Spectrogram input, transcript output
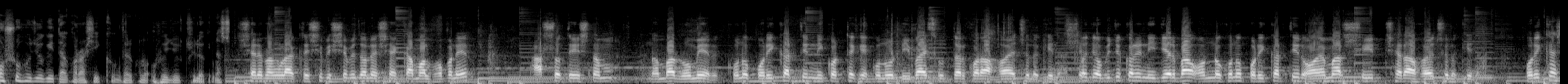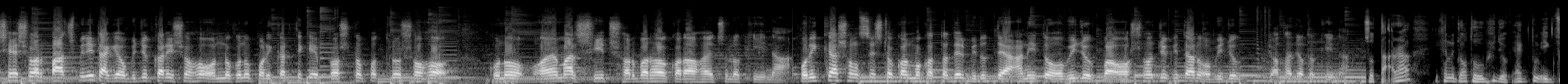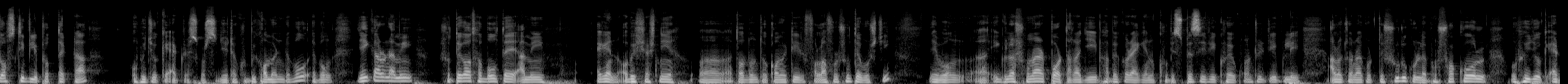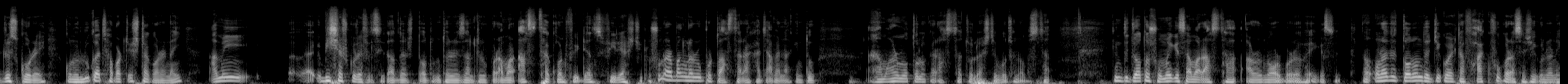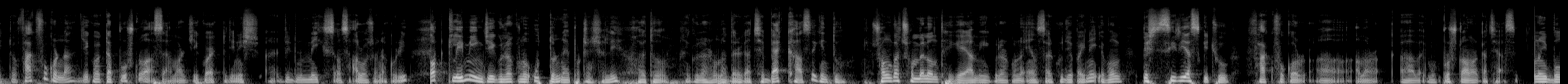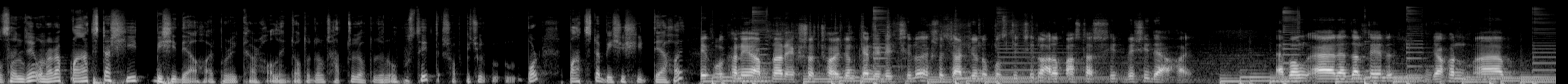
অসহযোগিতা করা শিক্ষকদের কোনো অভিযোগ ছিল কিনা। শেরে বাংলা কৃষি বিশ্ববিদ্যালয়ের শেখ কামাল ভবনের আটশো তেইশ নম্বর রুমের কোনো পরীক্ষার্থীর নিকট থেকে কোনো ডিভাইস উদ্ধার করা হয়েছিল কিনা? সে অভিযোগ করে নিজের বা অন্য কোনো পরীক্ষার্থীর ওএমআর শিট ছেঁড়া হয়েছিল কিনা? পরীক্ষা শেষ হওয়ার পাঁচ মিনিট আগে অভিযোগকারী সহ অন্য কোনো পরীক্ষার্থীকে প্রশ্নপত্র সহ কোনো ওএমআর শিট সরবরাহ করা হয়েছিল কি না পরীক্ষা সংশ্লিষ্ট কর্মকর্তাদের বিরুদ্ধে আনিত অভিযোগ বা অসহযোগিতার অভিযোগ যথাযথ কি না তারা এখানে যত অভিযোগ, একদম এক্সস্টিভলি প্রত্যেকটা অভিযোগকে অ্যাড্রেস করছে, যেটা খুবই কমেন্ডেবল এবং যেই কারণে আমি সত্যি কথা বলতে আমি অ্যাগেন অবিশ্বাস নিয়ে তদন্ত কমিটির ফলাফল শুনতে বসছি এবং এগুলো শোনার পর তারা যেইভাবে করে অ্যাগেন খুব স্পেসিফিক হয়ে কোয়ান্টিটিভলি আলোচনা করতে শুরু করল এবং সকল অভিযোগ অ্যাড্রেস করে কোনো লুকা ছাপার চেষ্টা করে নাই। আমি বিশ্বাস করে ফেলছি তাদের তদন্ত রেজাল্টের উপর। আমার আস্থা কনফিডেন্স ফিরে আসছিল। সোনার বাংলার উপর তো আস্থা রাখা যাবে না, কিন্তু আমার মতো লোকের আস্থা চলে আসছে বোঝানো অবস্থা। কিন্তু যত সময় গেছে, আমার আস্থা আরও নড়বড়ে হয়ে গেছে। ওনাদের তদন্তে যে কয়েকটা ফাঁক ফুকর আছে, সেগুলো নিয়ে একটু ফাঁক ফুকর না, যে কয়েকটা প্রশ্ন আছে, আমার যে কয়েকটা জিনিস মেক সেন্স আলোচনা করি। নট ক্লেমিং যেগুলোর কোনো উত্তর নাই পটেনশিয়ালি হয়তো এগুলোর ওনাদের কাছে ব্যাখ্যা আছে, কিন্তু সংবাদ সম্মেলন থেকে আমি এগুলোর কোনো অ্যান্সার খুঁজে পাই নাই, এবং বেশ সিরিয়াস কিছু ফাঁক ফোকর আমার প্রশ্ন আমার কাছে আছে। উনি বলছেন যে ওনারা পাঁচটা সিট বেশি দেওয়া হয় পরীক্ষার হলে। যতজন ছাত্র, যতজন উপস্থিত সব কিছুর পর পাঁচটা বেশি সিট দেওয়া হয়। ওখানে আপনার একশো ছয় জন ক্যান্ডিডেট ছিল, একশো চারজন উপস্থিত ছিল আরও পাঁচটা সিট বেশি দেওয়া হয়। এবং রেজাল্টের যখন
